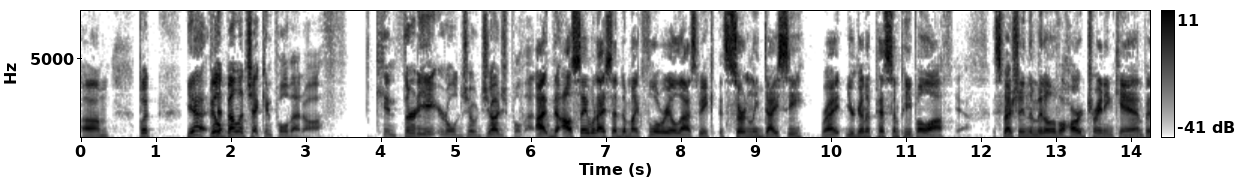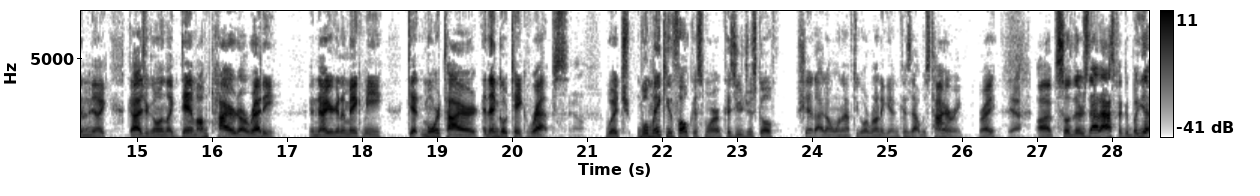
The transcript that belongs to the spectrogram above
Um, but yeah, Bill Belichick can pull that off. Can 38-year-old Joe Judge pull that? I, off? I'll say what I said to Mike Florio last week. It's certainly dicey, right? You're going to piss some people off. Yeah. Especially in the middle of a hard training camp, and like guys are going like, "Damn, I'm tired already," and now you're going to make me get more tired, and then go take reps, Yeah. which will make you focus more because you just go, "Shit, I don't want to have to go run again because that was tiring," right? Yeah. Uh, so there's that aspect. of- But yeah,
